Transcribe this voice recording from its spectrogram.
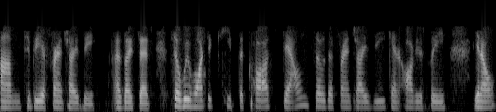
um, to be a franchisee as I said. So we want to keep the cost down so the franchisee can obviously, you know,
